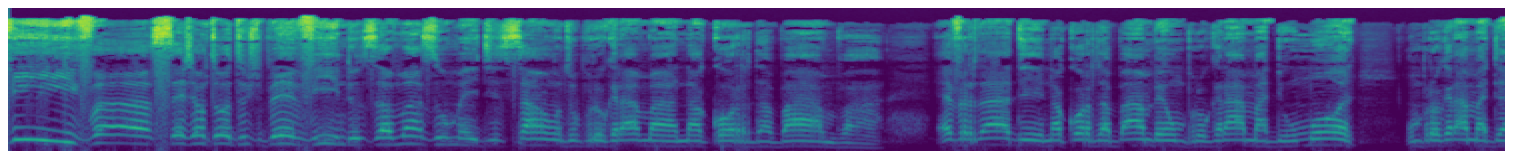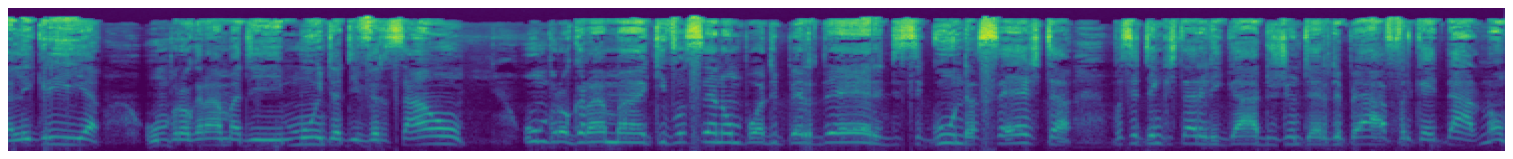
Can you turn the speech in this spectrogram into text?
Viva! Sejam todos bem-vindos a mais uma edição do programa Na Corda Bamba. É verdade, Na Corda Bamba é um programa de humor, um programa de alegria, um programa de muita diversão, um programa que você não pode perder de segunda a sexta. Você tem que estar ligado junto à RDP África e tal. Não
